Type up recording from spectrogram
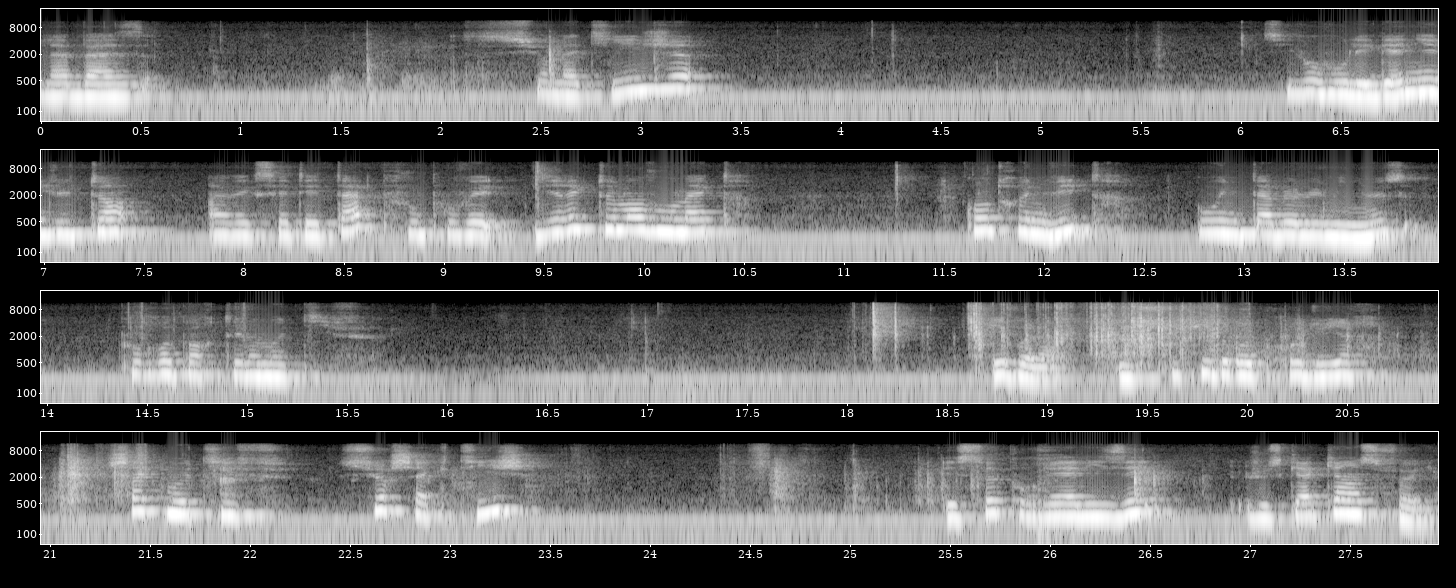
la base sur la tige. Si vous voulez gagner du temps avec cette étape, vous pouvez directement vous mettre contre une vitre ou une table lumineuse pour reporter le motif. Et voilà, il suffit de reproduire chaque motif sur chaque tige et ce pour réaliser jusqu'à 15 feuilles.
